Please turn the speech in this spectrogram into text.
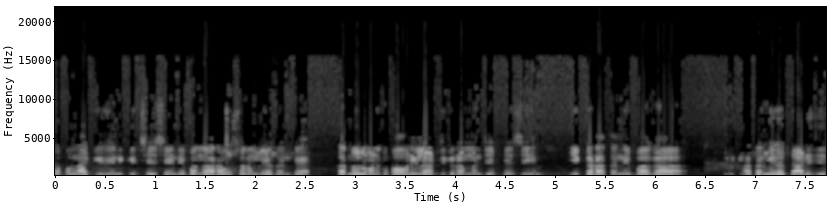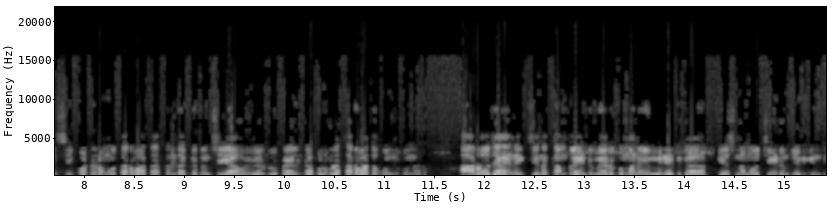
డబ్బులు నాకు వెనక్కి ఇచ్చేసేయండి బంగారు అవసరం లేదంటే కర్నూలు మనకు భవనీ లాడ్జికి రమ్మని చెప్పేసి ఇక్కడ అతన్ని బాగా అతని మీద దాడి చేసి కొట్టడము తర్వాత అతని దగ్గర నుంచి యాభై వేల రూపాయల డబ్బులు కూడా తర్వాత గుంజుకున్నారు. ఆ రోజు ఆయన ఇచ్చిన కంప్లైంట్ మేరకు మనం ఇమ్మీడియట్గా కేసు నమోదు చేయడం జరిగింది.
